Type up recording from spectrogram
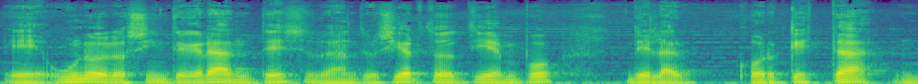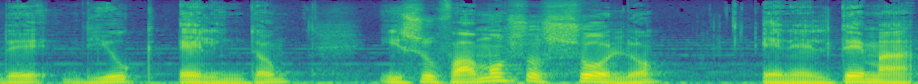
eh, uno de los integrantes durante un cierto tiempo de la orquesta de Duke Ellington y su famoso solo en el tema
